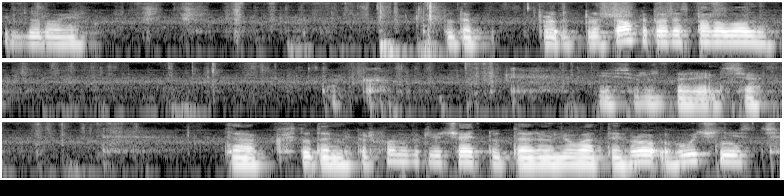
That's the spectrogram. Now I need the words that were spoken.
Такі здорові. Так, тут проставка теж з поролону. Так. Якщо розберемося. Так, тут мікрофон виключати, тут регулювати гучність.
